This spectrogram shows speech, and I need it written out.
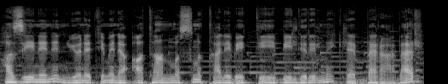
hazinenin yönetimine atanmasını talep ettiği bildirilmekle beraber,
